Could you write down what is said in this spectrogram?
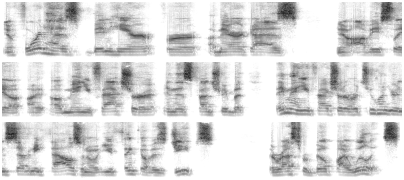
you know, Ford has been here for America as, you know, obviously a, a, a manufacturer in this country, but they manufactured over 270,000 of what you think of as Jeeps. The rest were built by Willys.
